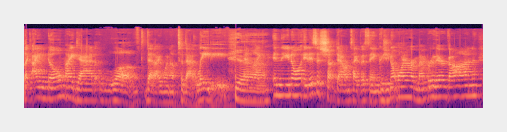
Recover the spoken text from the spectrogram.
Like I know my dad loved that I went up to that lady. Yeah. And like and you know, it is a shutdown type of thing because you don't want to remember they're gone.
